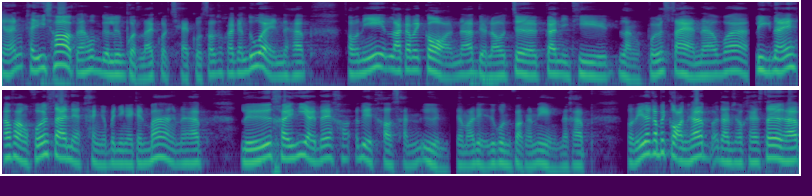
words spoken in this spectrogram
งั้นใครที่ชอบนะครับผมอย่าลืมกดไลค์กดแชร์กด subscribe กันด้วยนะครับสำหรับวันนี้ลากันไปก่อนนะครับเดี๋ยวเราเจอกันอีกทีหลัง First Stand นะว่าลีกไหนทางฝั่ง First Stand เนี่ยแข่งกันเป็นยังไงกันบ้างนะครับ หรือใครที่อยากได้อัปเดตข่าวสารอื่นจะมาเดตให้ทุกคนฟังกันเองนะครับตอนนี้ลากันไปก่อนครับอาจารย์ชาวแคสเตอร์ครับ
